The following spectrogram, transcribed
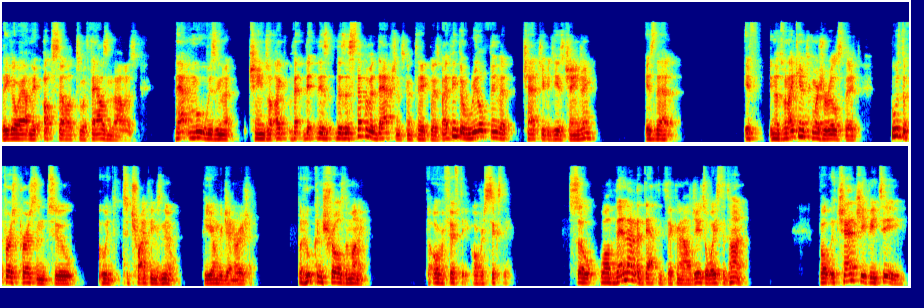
They go out and they upsell it to a thousand dollars. That move is going to change. Like there's there's a step of adaptation that's going to take place. But I think the real thing that ChatGPT is changing is that if you know when I came to commercial real estate, who was the first person to who to try things new? The younger generation. But who controls the money? The over 50, over 60. So while they're not adapting to technology, it's a waste of time. But with ChatGPT,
